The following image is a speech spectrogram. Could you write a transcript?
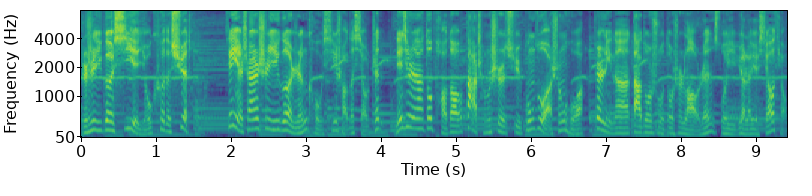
只是一个吸引游客的噱头。尖野山是一个人口稀少的小镇，年轻人啊都跑到大城市去工作生活，镇里呢大多数都是老人，所以越来越萧条。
